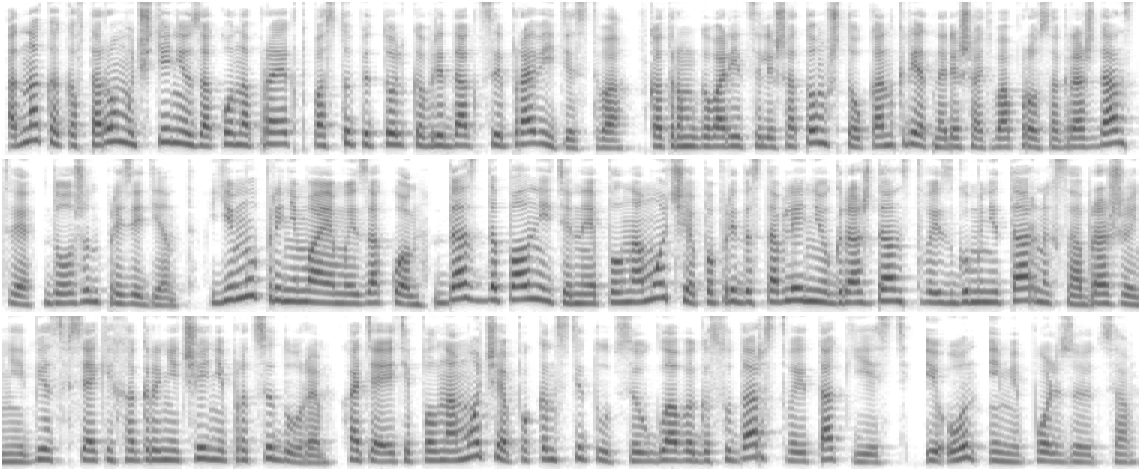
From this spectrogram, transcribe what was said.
Однако ко второму чтению законопроект поступит только в редакции правительства, в котором говорится лишь о том, что конкретно решать вопрос о гражданстве должен президент. Ему принимаемый закон даст дополнительные полномочия по предоставлению гражданства из гуманитарных гуманитарных соображений, без всяких ограничений процедуры, хотя эти полномочия по Конституции у главы государства и так есть, и он ими пользуется.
